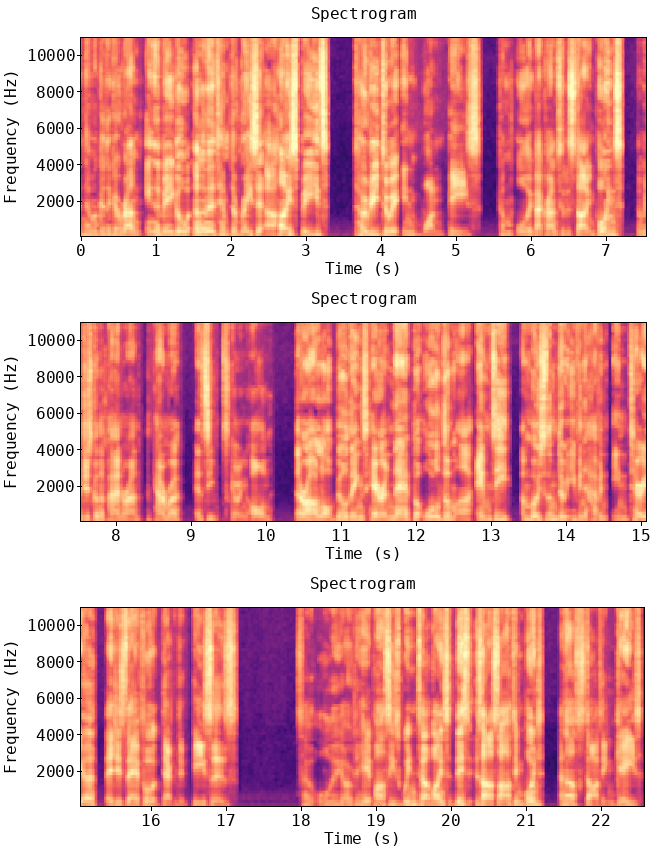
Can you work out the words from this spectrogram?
and then we're going to go around in the vehicle, and I'm going to attempt to race it at high speeds, totally do it in one piece. Come all the way back around to the starting point, and we're just going to pan around the camera and see what's going on. There are a lot of buildings here and there, but all of them are empty, and most of them don't even have an interior, they're just there for decorative pieces. So all the way over here, past these wind turbines, this is our starting point and our starting gate.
